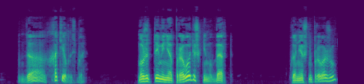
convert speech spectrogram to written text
— Да, хотелось бы. — Может, ты меня проводишь к нему, Берт? — Конечно, провожу.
